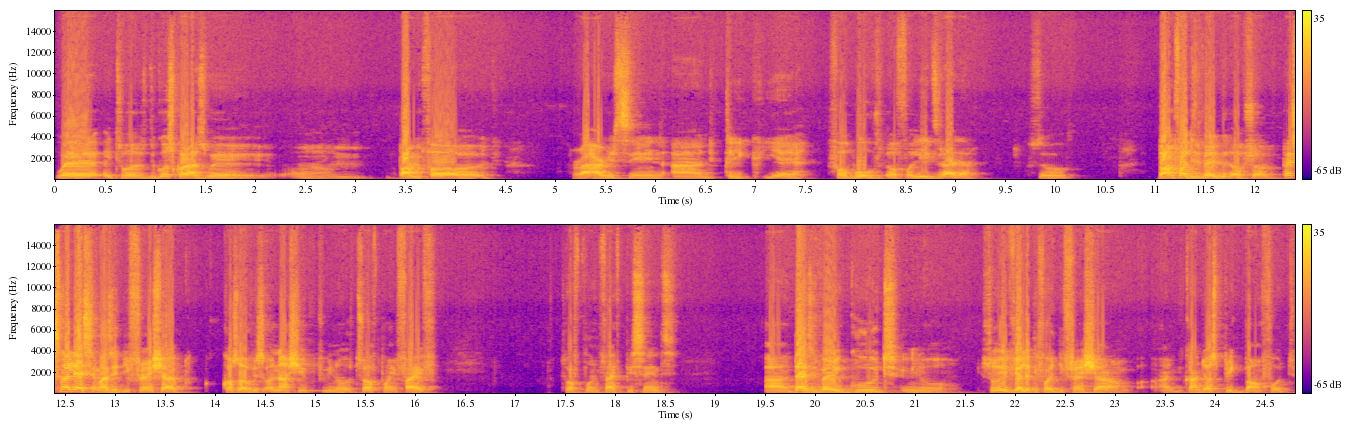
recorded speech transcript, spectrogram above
where it was the goal scorers were um, Bamford, Harrison, and Klich. Yeah, for Wolves or for Leeds rather. So Bamford is a very good option. Personally, I see him as a differential because of his ownership. You know, 12.5, 12.5 percent. Uh, that's very good. You know, so if you're looking for a differential, and you can just pick Bamford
